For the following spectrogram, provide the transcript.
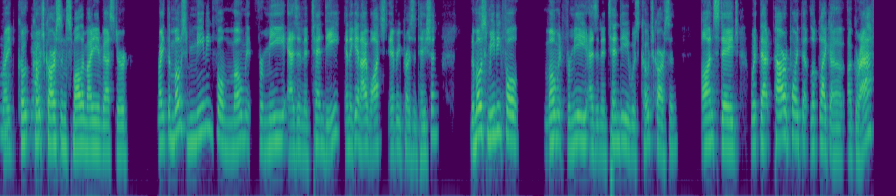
mm, right? Co- yeah. Coach Carson, small and mighty investor, right? The most meaningful moment for me as an attendee, and again, I watched every presentation. The most meaningful moment for me as an attendee was Coach Carson on stage with that PowerPoint that looked like a, a graph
